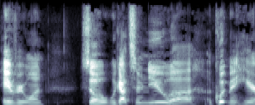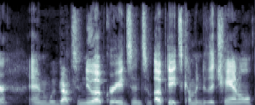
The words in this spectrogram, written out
Hey everyone. So we got some new uh, equipment here and we've got some new upgrades and some updates coming to the channel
